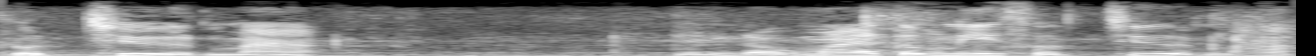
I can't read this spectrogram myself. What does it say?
สดชื่นมาก เห็นดอกไม้ตรงนี้สดชื่นมาก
